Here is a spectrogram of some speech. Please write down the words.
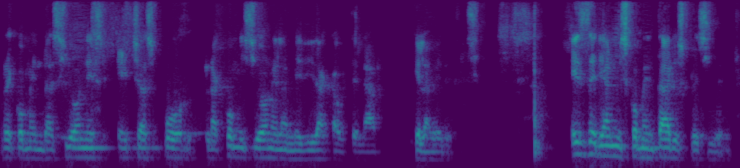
recomendaciones hechas por la Comisión en la medida cautelar que la beneficia. Esos serían mis comentarios, Presidenta.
